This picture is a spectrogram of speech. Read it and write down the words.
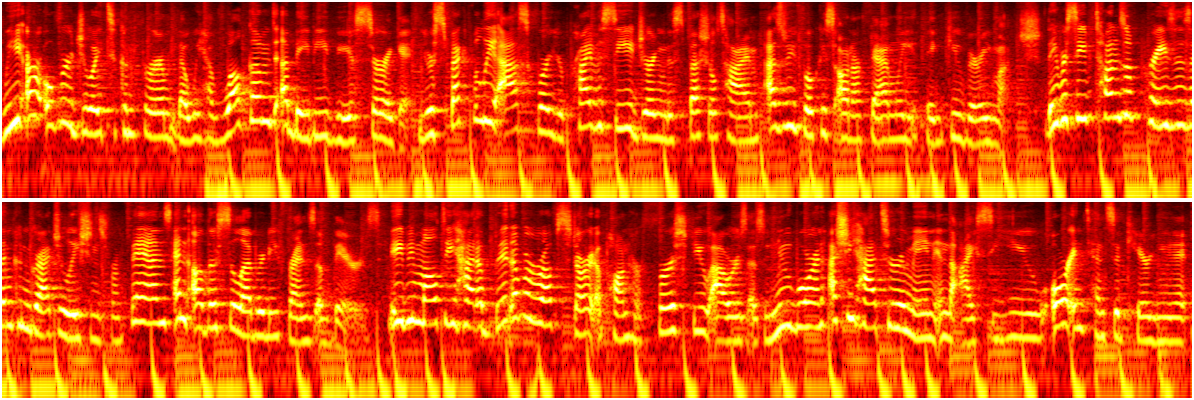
We are overjoyed to confirm that we have welcomed a baby via surrogate. We respectfully ask for your privacy during this special time as we focus on our family. Thank you very much. They received tons of praises and congratulations from fans and other celebrity friends of theirs. Baby Malti had a bit of a rough start upon her first few hours as a newborn as she had to remain in the ICU or intensive care unit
